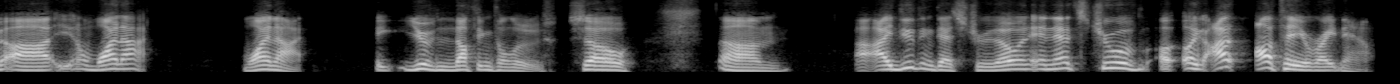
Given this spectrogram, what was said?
Uh, you know, why not? Why not? You have nothing to lose. So, um, I do think that's true though, and, and that's true of uh, like I, I'll tell you right now,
